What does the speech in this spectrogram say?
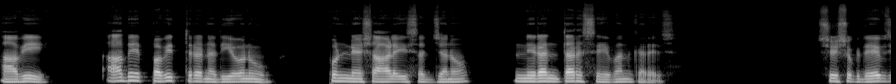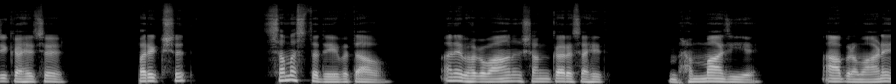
આવી આ બે પવિત્ર નદીઓનું પુણ્યશાળી સજ્જનો નિરંતર સેવન કરે છે. શ્રી સુખદેવજી કહે છે, પરીક્ષિત સમસ્ત દેવતાઓ અને ભગવાન શંકર સહિત બ્રહ્માજીએ આ પ્રમાણે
